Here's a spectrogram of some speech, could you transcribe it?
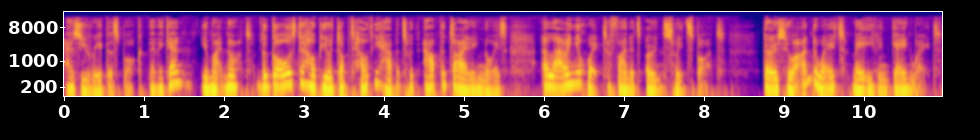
as you read this book. Then again, you might not. The goal is to help you adopt healthy habits without the dieting noise, allowing your weight to find its own sweet spot. Those who are underweight may even gain weight.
